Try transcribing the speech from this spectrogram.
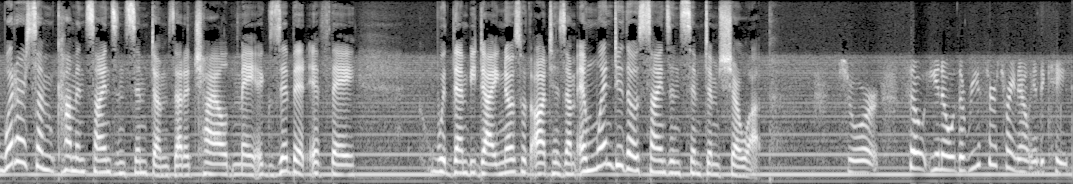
what are some common signs and symptoms that a child may exhibit if they would then be diagnosed with autism and when do those signs and symptoms show up? Sure. So, you know, the research right now indicates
